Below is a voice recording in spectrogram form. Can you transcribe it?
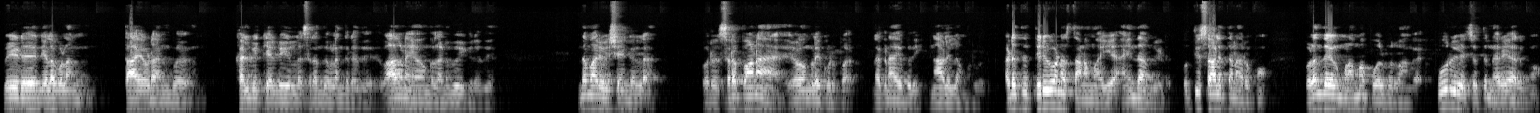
வீடு நிலவளம் தாயோட அன்பு கல்வி கேள்விகளில் சிறந்து விளங்குறது வாகன யோகங்கள் அனுபவிக்கிறது. இந்த மாதிரி விஷயங்களில் ஒரு சிறப்பான யோகங்களை கொடுப்பார் லக்னாதிபதி நாளில் அமர்வது. அடுத்து திரிகோண ஸ்தானமாகிய ஐந்தாம் வீடு. புத்திசாலித்தனம் இருக்கும். குழந்தைகள் மூலமாக போல் பெறுவாங்க. பூர்வீக சொத்து நிறையா இருக்கும்.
